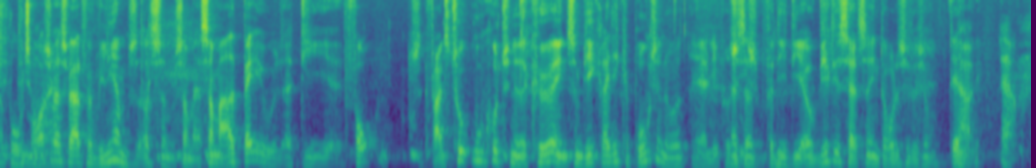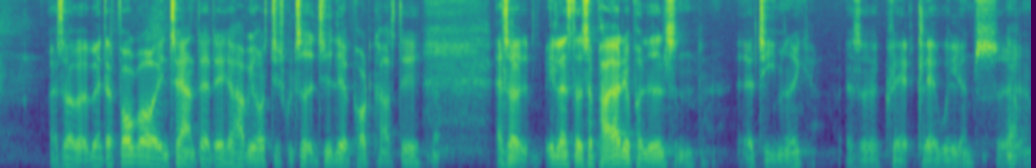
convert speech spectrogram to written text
at bruge Det må også være svært for Williams, og som, som er så meget bagud, at de får faktisk to urutinerede kører ind, som de ikke rigtig kan bruge til noget. Ja, lige præcis. Altså, fordi de er jo virkelig sat sig i en dårlig situation. Det har de. Ja. Altså, hvad der foregår internt der, det har vi også diskuteret i tidligere podcast. Det, ja. Altså, et eller andet sted, så peger det jo på ledelsen af teamet, ikke? Altså Claire, Claire Williams, ja. øh,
